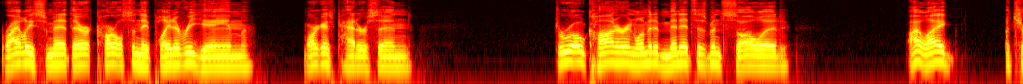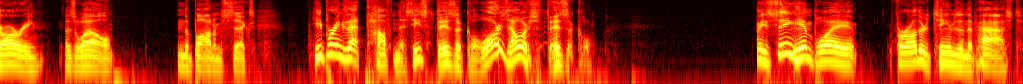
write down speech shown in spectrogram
Reilly Smith, Erik Karlsson, they played every game. Marcus Pettersson. Drew O'Connor in limited minutes has been solid. I like Acciari as well in the bottom six. He brings that toughness. He's physical. Lars Eller's physical. I mean, seeing him play for other teams in the past,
